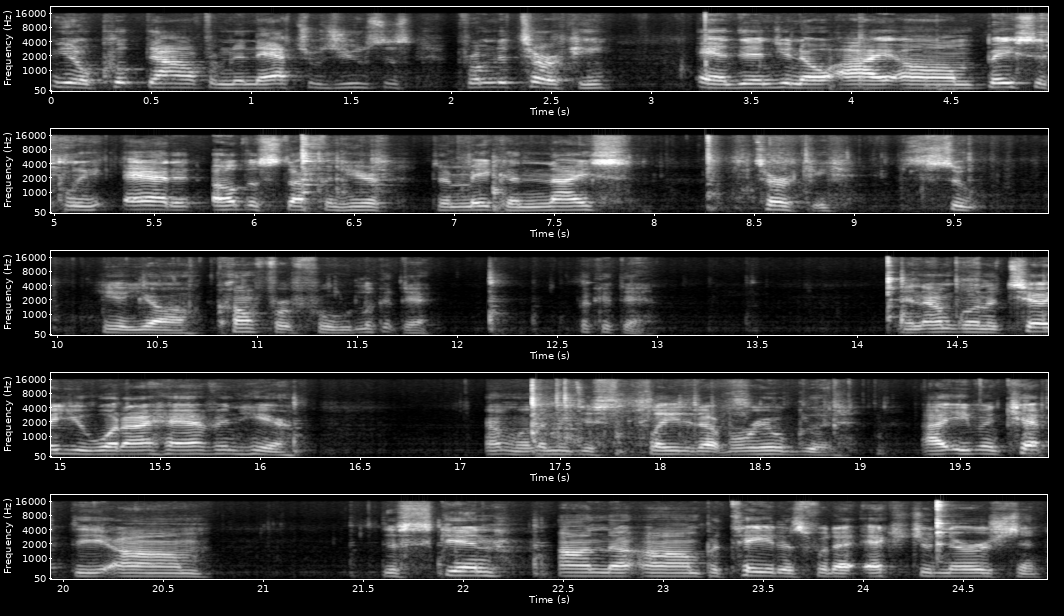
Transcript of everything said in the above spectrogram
you know cook down from the natural juices from the turkey. And then, you know, I um, basically added other stuff in here to make a nice turkey soup. Here, y'all. Comfort food. Look at that. Look at that. And I'm going to tell you what I have in here. I'm gonna, let me just plate it up real good. I even kept the um, the skin on the um, potatoes for that extra nourishment.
